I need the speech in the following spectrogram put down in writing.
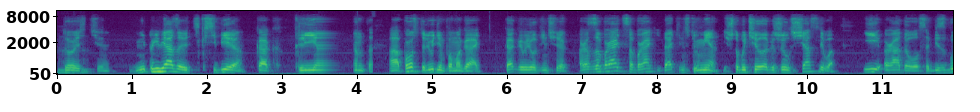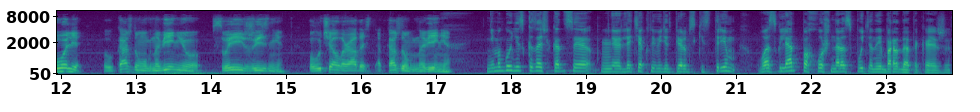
Mm-hmm. То есть э, не привязывать к себе как клиента, а просто людям помогать. Как говорил один человек, разобрать, собрать и дать инструмент. И чтобы человек жил счастливо и радовался без боли каждому мгновению своей жизни, получал радость от каждого мгновения. Не могу не сказать в конце, для тех, кто видит пермский стрим, у вас взгляд похож на Распутина и борода такая же.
